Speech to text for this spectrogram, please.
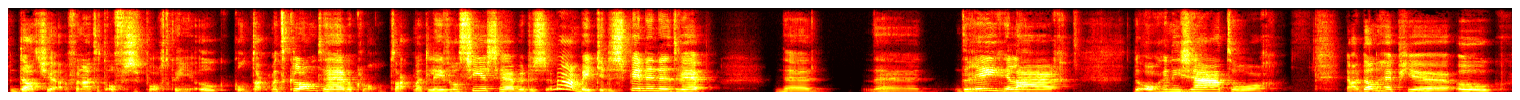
dat je vanuit het office support kun je ook contact met klanten hebben, contact met leveranciers hebben. Dus nou, een beetje de spin in het web, de, de, de regelaar, de organisator. Nou, dan heb je ook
